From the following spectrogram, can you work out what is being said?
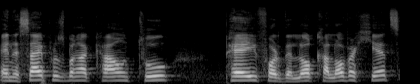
and a Cyprus bank account to pay for the local overheads,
